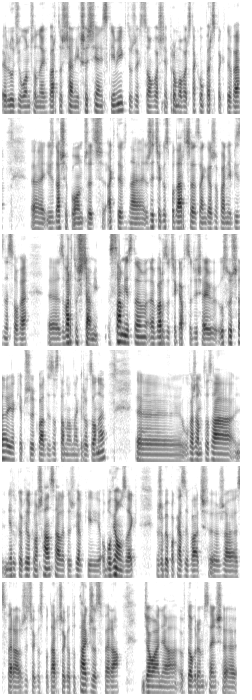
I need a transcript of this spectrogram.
ludzi łączonych wartościami chrześcijańskimi, którzy chcą właśnie promować taką perspektywę, iż da się połączyć aktywne życie gospodarcze, zaangażowanie biznesowe z wartościami. Sam jestem bardzo ciekaw, co dzisiaj usłyszę, jakie przykłady zostaną nagrodzone. Uważam to za nie tylko wielką szansę, ale też wielki obowiązek, żeby pokazywać, e, że sfera życia gospodarczego to także sfera działania w dobrym sensie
